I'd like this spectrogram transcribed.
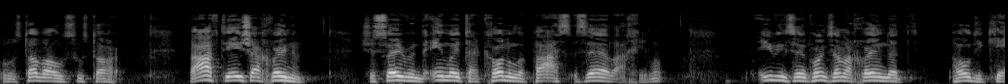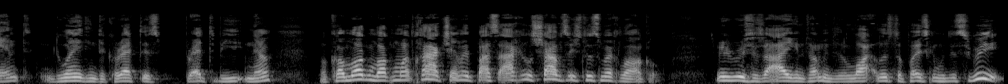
who's taval who's tahar. V'af tiesh achronim shesayrim the ein loy takon lepas zeh lachila. Even according to some achronim that hold you can't do anything to correct this bread to be eaten now. Makam magam magam matchak shem lepas achil Shabbos ish lusmech lakel. So Mr. Bruce says, ah, you can tell me the list of places who disagree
